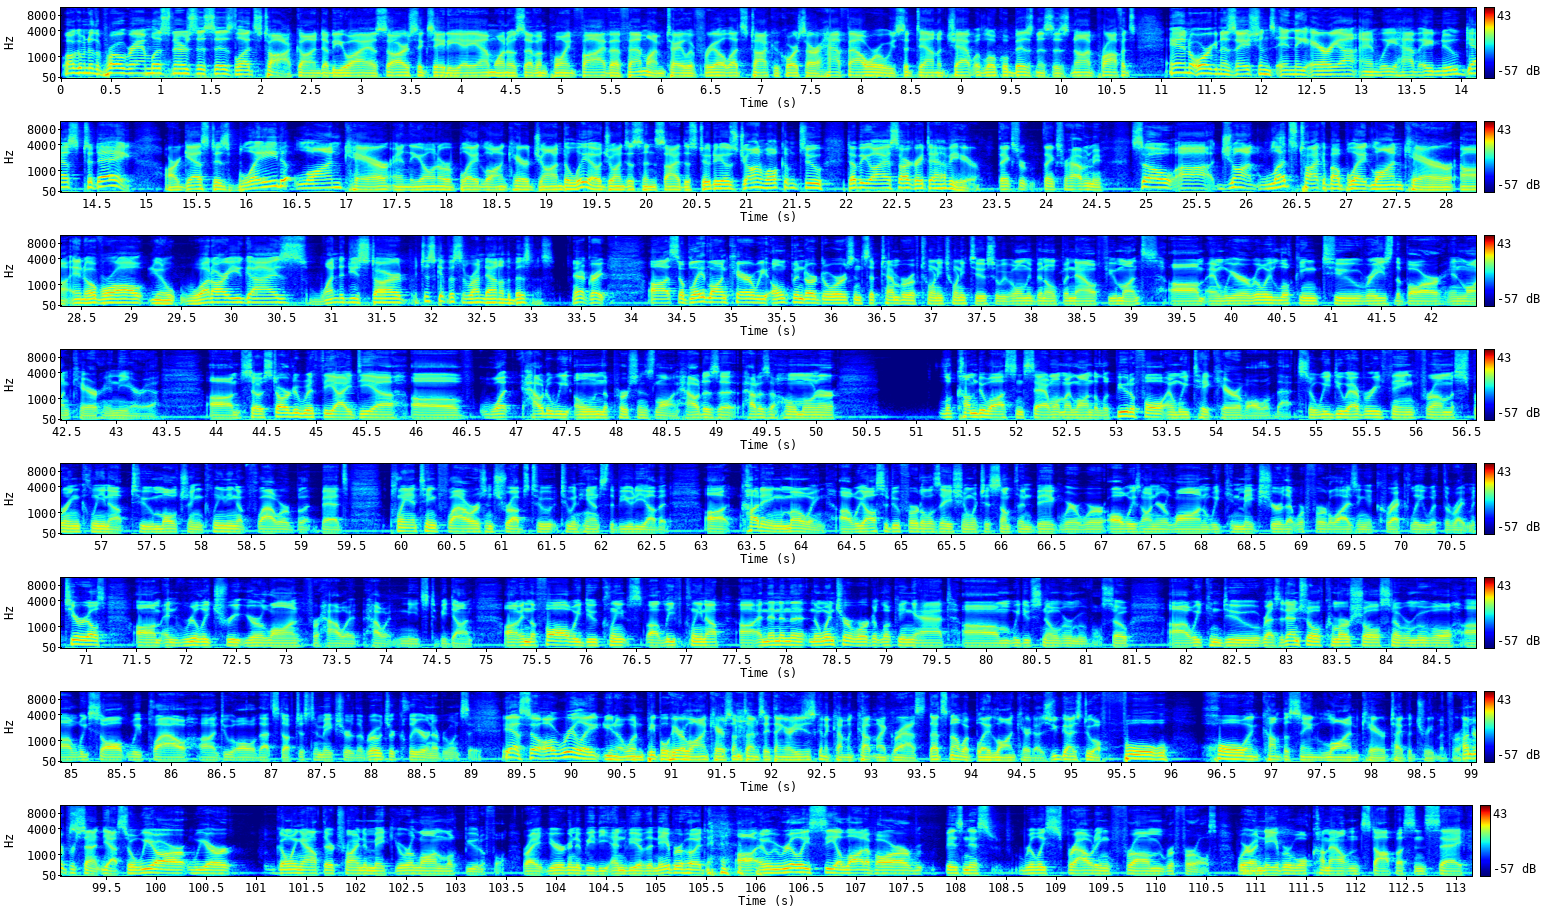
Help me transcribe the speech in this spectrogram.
Welcome to the program, listeners. This is Let's Talk on WISR 680 AM 107.5 FM. I'm Taylor Friel. Let's Talk, of course, our half hour where we sit down and chat with local businesses, nonprofits, and organizations in the area. And we have a new guest today. Our guest is Blade Lawn Care, and the owner of Blade Lawn Care, John DiLeo, joins us inside the studios. John, welcome to WISR. Great to have you here. Thanks for thanks for having me. So, uh, John, let's talk about Blade Lawn Care uh, and overall. You know, what are you guys? When did you start? Just give us a rundown of the business. Yeah, great. Uh, so, Blade Lawn Care, we opened our doors in September of 2022. So we've only been open now a few months, um, and we are really looking to raise the bar in lawn care in the area. Um, so started with the idea of what, how do we own the person's lawn? How does a how does a homeowner look come to us and say I want my lawn to look beautiful and we take care of all of that. So we do everything from spring cleanup to mulching, cleaning up flower beds, planting flowers and shrubs to, to enhance the beauty of it, uh, cutting, mowing. Uh, we also do fertilization, which is something big where we're always on your lawn. We can make sure that we're fertilizing it correctly with the right materials um, and really treat your lawn for how it how it needs to be done. Uh, in the fall, we do clean uh, leaf cleanup, uh, and then in the, in the winter, we're looking at um, we do snow removal. So uh, we can do residential, commercial, snow removal. Uh, we salt, we plow, uh, do all of that stuff just to make sure the roads are clear and everyone's safe. Yeah. So uh, really, you know, when people hear lawn care, sometimes they think, "Are you just going to come and cut my grass?" That's not what Blade Lawn Care does. You guys do a full whole encompassing lawn care type of treatment for hundred percent. Yeah, so we are we are going out there trying to make your lawn look beautiful, right? You're going to be the envy of the neighborhood. Uh, and we really see a lot of our business really sprouting from referrals, where a neighbor will come out and stop us and say,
